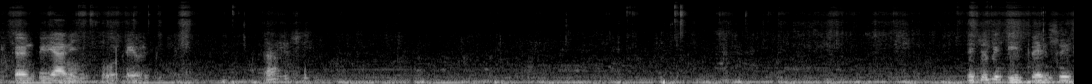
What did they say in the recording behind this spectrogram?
chicken, biryani, whatever. Huh? It will be eat very sweet.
